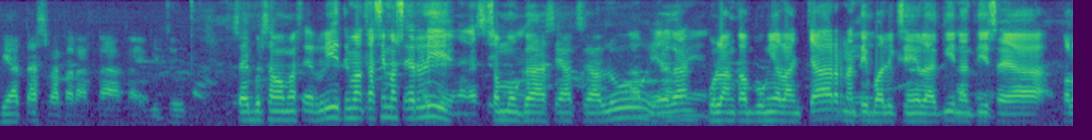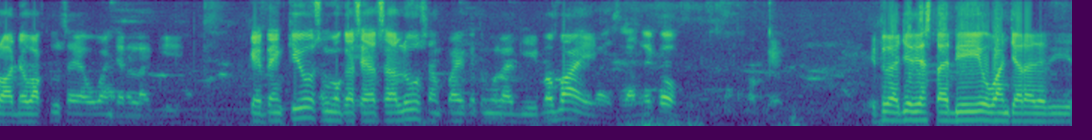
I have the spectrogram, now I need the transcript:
di atas rata-rata kayak gitu. Saya bersama Mas Erli. Terima kasih Mas Erli. Oke, makasih. Semoga sehat selalu Amin, ya kan. amin. Pulang kampungnya lancar. Nanti balik sini lagi. Nanti saya kalau ada waktu saya wawancara lagi. Oke, thank you. Semoga sehat selalu. Sampai ketemu lagi. Bye bye. Baik, Assalamualaikum. Itu aja ya tadi wawancara dari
